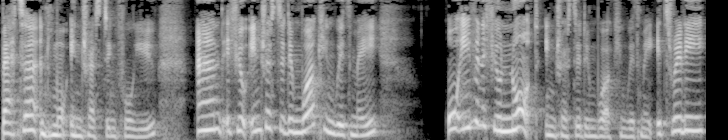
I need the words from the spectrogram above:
better and more interesting for you. And if you're interested in working with me, or even if you're not interested in working with me, it's really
